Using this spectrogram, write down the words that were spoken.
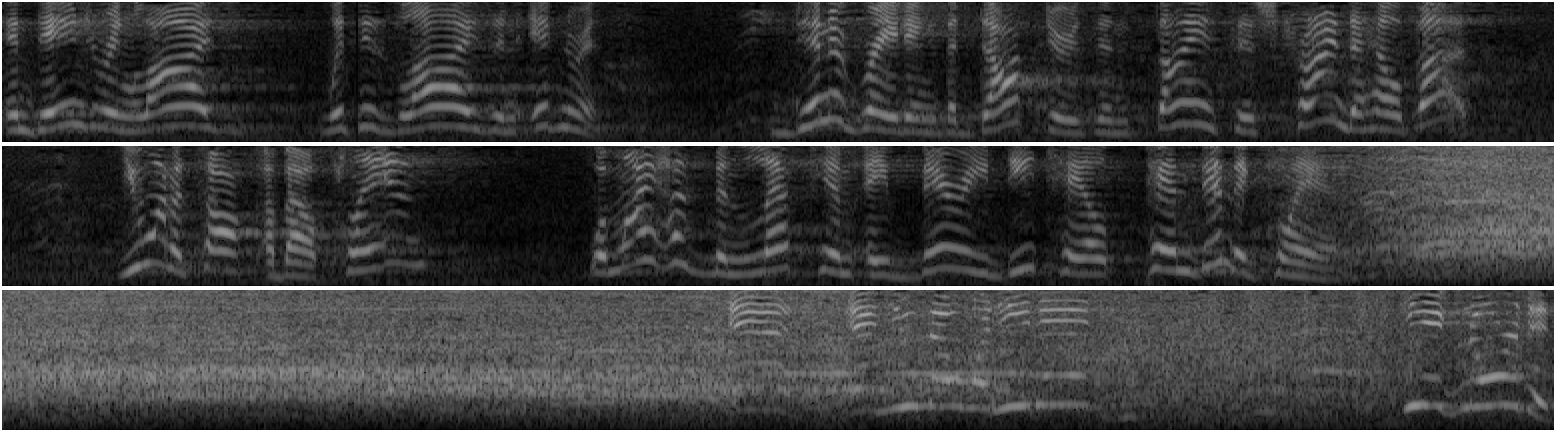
endangering lives with his lies and ignorance, denigrating the doctors and scientists trying to help us you want to talk about plans? Well, my husband left him a very detailed pandemic plan. And, and you know what he did? He ignored it.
